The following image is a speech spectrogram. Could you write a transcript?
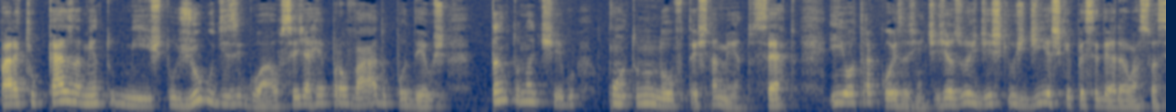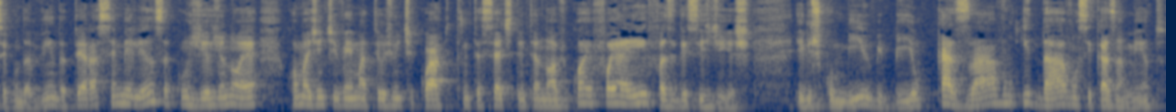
para que o casamento misto, o julgo desigual, seja reprovado por Deus, tanto no Antigo quanto no Novo Testamento, certo? E outra coisa, gente, Jesus diz que os dias que precederão a sua segunda vinda terá semelhança com os dias de Noé, como a gente vê em Mateus 24, 37 e 39. Qual foi a ênfase desses dias? Eles comiam e bebiam, casavam e davam-se casamentos,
